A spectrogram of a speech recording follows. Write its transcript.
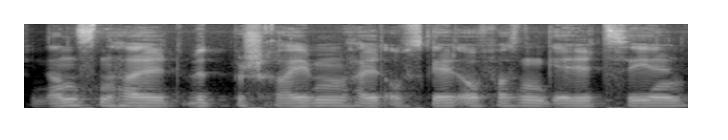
Finanzen halt mit beschreiben, halt aufs Geld aufpassen, Geld zählen,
